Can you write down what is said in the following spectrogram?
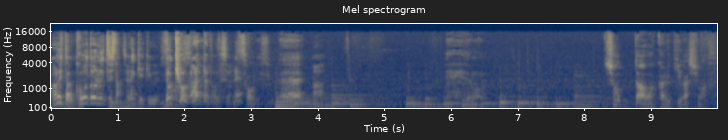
あの人は行動に移したんですよね結局。度胸があったってことですよね。そうですよね。あえちょっとは分かる気がします。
